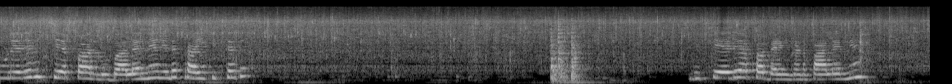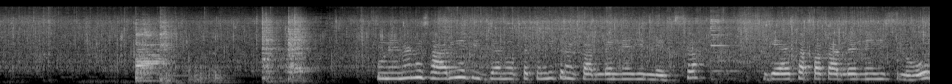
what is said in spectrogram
ਹੁਣ ਇਹਦੇ ਵਿੱਚ ਆਪਾਂ ਆਲੂ ਪਾ ਲੈਣੇ ਆ ਜਿਹੜੇ ਫਰਾਈ ਕੀਤੇ ਤੇ। ਵਿੱਚ ਇਹਦੇ ਆਪਾਂ ਬੈਂਗਣ ਪਾ ਲੈਣੇ ਆ ਹੁਣ ਇਹਨਾਂ ਨੂੰ ਸਾਰੀਆਂ ਚੀਜ਼ਾਂ ਨੂੰ ਆਪਾਂ ਚੰਗੀ ਤਰ੍ਹਾਂ ਕਰ ਲੈਣੇ ਆ ਜੀ ਮਿਕਸ। ਗੈਸ ਆਪਾਂ ਕਰ ਲੈਣੇ ਆ ਜੀ ਸਲੋ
